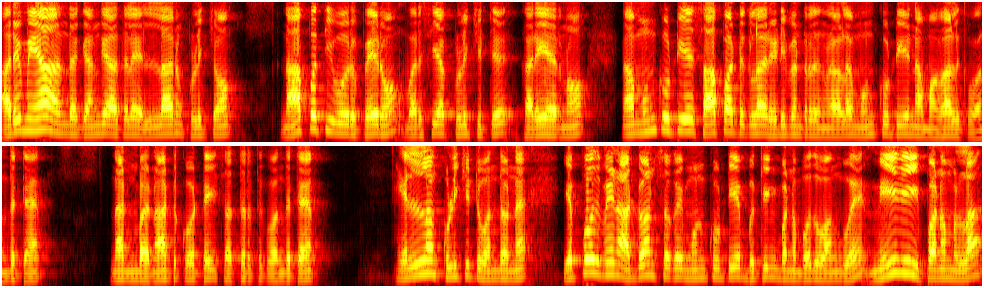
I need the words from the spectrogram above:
அருமையாக அந்த கங்கை ஆற்றுல எல்லாரும் குளித்தோம் நாற்பத்தி ஒரு பேரும் வரிசையாக குளிச்சுட்டு கரையேறணும். நான் முன்கூட்டியே சாப்பாட்டுக்கெல்லாம் ரெடி பண்ணுறதுனால முன்கூட்டியே நான் மகாலுக்கு வந்துட்டேன். நண்ப நாட்டுக்கோட்டை சத்திரத்துக்கு வந்துட்டேன். எல்லாம் குளிச்சுட்டு வந்தோன்னே எப்போதுமே நான் அட்வான்ஸ் தொகை முன்கூட்டியே புக்கிங் பண்ணும்போது வாங்குவேன். மீதி பணமெல்லாம்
